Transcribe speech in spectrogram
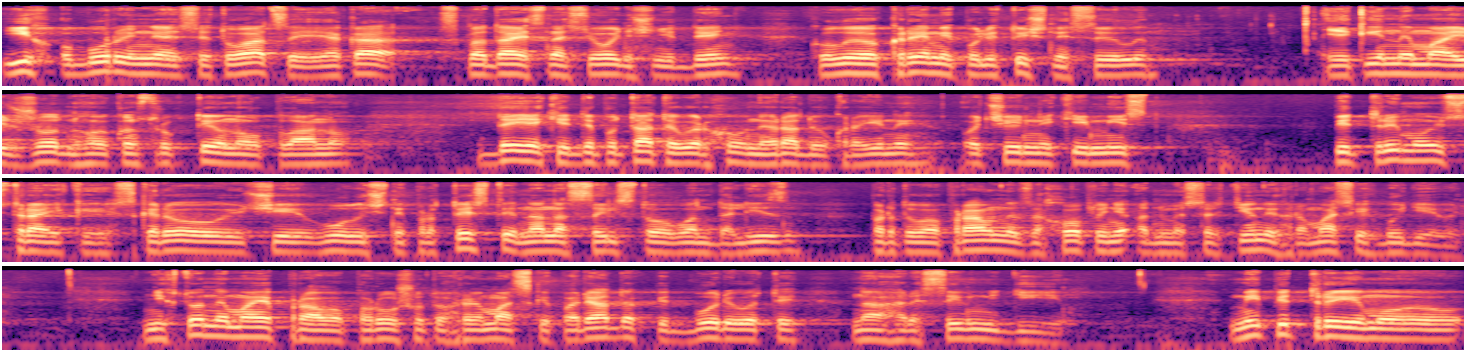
Їх обурення ситуації, яка складається на сьогоднішній день, коли окремі політичні сили, які не мають жодного конструктивного плану, Деякі депутати Верховної Ради України, очільники міст, підтримують страйки, скеровуючи вуличні протести на насильство, вандалізм, противоправне захоплення адміністративних громадських будівель. Ніхто не має права порушувати громадський порядок, підбурювати на агресивні дії. Ми підтримуємо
